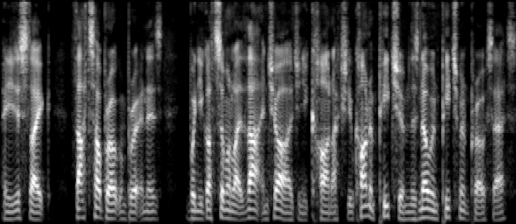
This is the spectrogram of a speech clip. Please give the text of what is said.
And you're just like, that's how broken Britain is. When you got someone like that in charge and you can't actually, you can't impeach him. There's no impeachment process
